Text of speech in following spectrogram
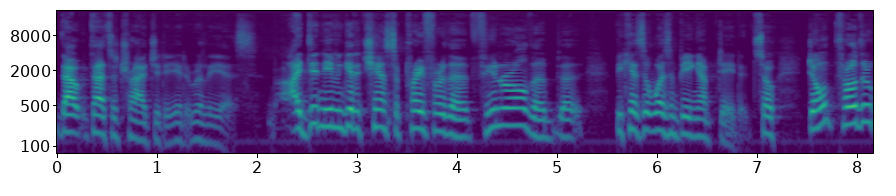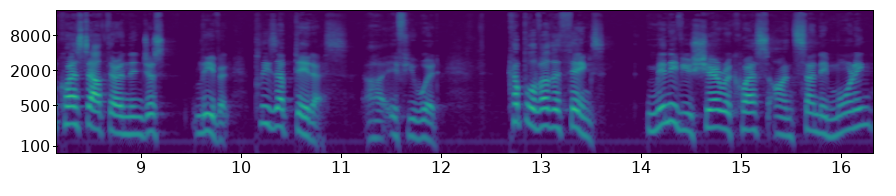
that, that's a tragedy. It really is. I didn't even get a chance to pray for the funeral. The, the because it wasn't being updated. So don't throw the request out there and then just leave it. Please update us uh, if you would. A couple of other things. Many of you share requests on Sunday morning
